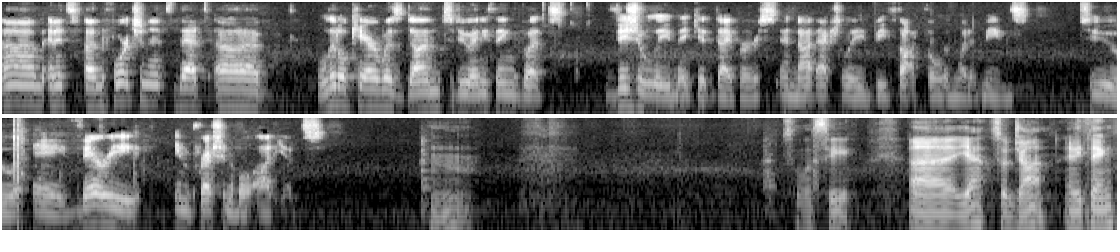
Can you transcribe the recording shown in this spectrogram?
Um, and it's unfortunate that uh, little care was done to do anything but visually make it diverse and not actually be thoughtful in what it means to a very impressionable audience. Hmm. So let's see. Uh, yeah. So John, anything?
